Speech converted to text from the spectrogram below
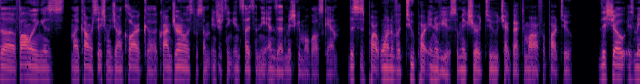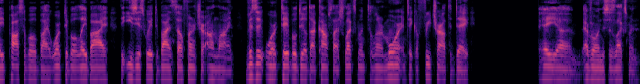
The following is my conversation with John Clarke, a crime journalist with some interesting insights on the Enzed Michigan mobile scam. This is part one of a two part interview, so make sure to check back tomorrow for part two. This show is made possible by Worktable Lay-By, the easiest way to buy and sell furniture online. Visit worktabledeal.com slash Lexman to learn more and take a free trial today. Hey, uh, everyone, this is Lexman.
